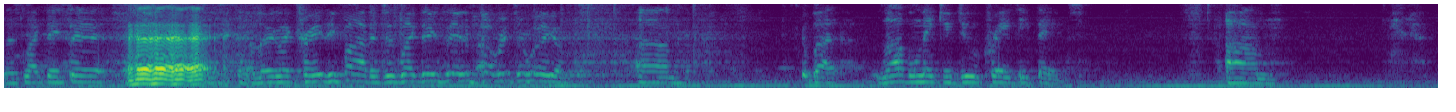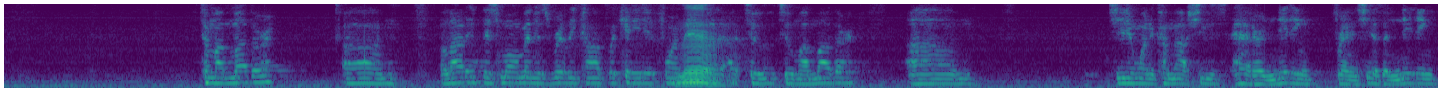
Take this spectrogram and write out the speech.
just like they said. I look like crazy father, just like they said about Richard Williams. Um, but love will make you do crazy things. Um, to my mother, um, a lot of this moment is really complicated for me. Yeah. uh, to to my mother, um, she didn't want to come out. She was, had her knitting friend. She has a knitting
